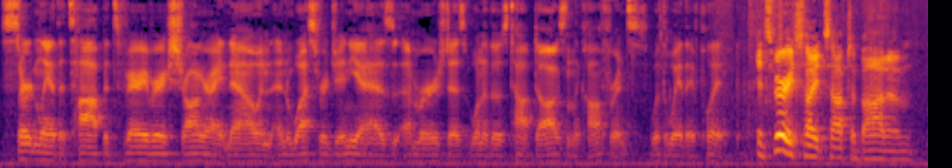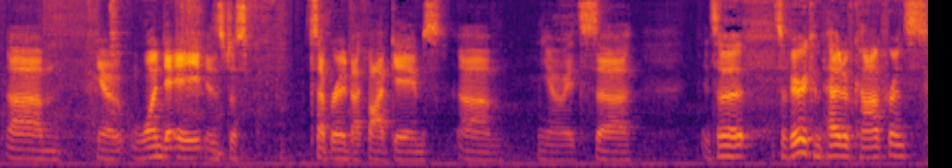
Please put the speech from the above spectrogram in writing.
certainly at the top, it's very very strong right now, and, and West Virginia has emerged as one of those top dogs in the conference with the way they've played. It's very tight top to bottom. Um, you know, one to eight is just separated by five games. Um, you know, it's uh, it's a it's a very competitive conference,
